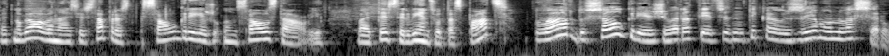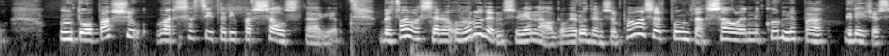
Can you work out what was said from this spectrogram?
Bet nu, galvenais ir saprast saulgriežu un saulstāvju. Vai tas ir viens un tas pats? Vārdu saulgrieži var attiecināt tikai uz ziemu un vasaru. Un to pašu var sacīt arī par saulstāviem. Bet pavasara un rudens vienalga, vai rudens un pavasara punktā saule nekur nepagriežas.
